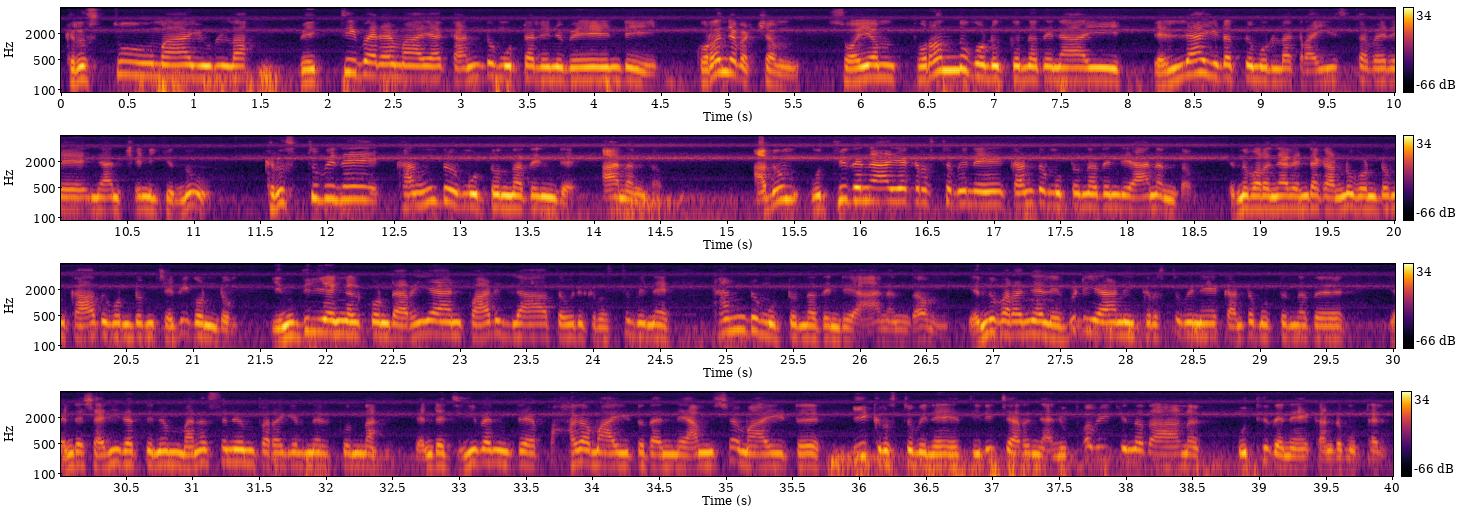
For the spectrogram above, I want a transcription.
ക്രിസ്തുവുമായുള്ള വ്യക്തിപരമായ കണ്ടുമുട്ടലിനു വേണ്ടി കുറഞ്ഞപക്ഷം സ്വയം തുറന്നു കൊടുക്കുന്നതിനായി എല്ലായിടത്തുമുള്ള ക്രൈസ്തവരെ ഞാൻ ക്ഷണിക്കുന്നു. ക്രിസ്തുവിനെ കണ്ടുമുട്ടുന്നതിന്റെ ആനന്ദം. അതും ഉദ്ധിതനായ ക്രിസ്തുവിനെ കണ്ടുമുട്ടുന്നതിന്റെ ആനന്ദം. എന്ന് പറഞ്ഞാൽ എന്റെ കണ്ണുകൊണ്ടും കാതുകൊണ്ടും ചെവി കൊണ്ടും ഇന്ദ്രിയങ്ങൾ കൊണ്ട് അറിയാൻ പാടില്ലാത്ത ഒരു ക്രിസ്തുവിനെ കണ്ടുമുട്ടുന്നതിന്റെ ആനന്ദം. എന്ന് പറഞ്ഞാൽ എവിടെയാണ് ഈ ക്രിസ്തുവിനെ കണ്ടുമുട്ടുന്നത്? എന്റെ ശരീരത്തിനും മനസ്സിനും പിറകിൽ നിൽക്കുന്ന എന്റെ ജീവന്റെ ഭാഗമായിട്ട് തന്നെ അംശമായിട്ട് ഈ ക്രിസ്തുവിനെ തിരിച്ചറിഞ്ഞ് അനുഭവിക്കുന്നതാണ് ബുദ്ധിതനെ കണ്ടുമുട്ടൽ.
